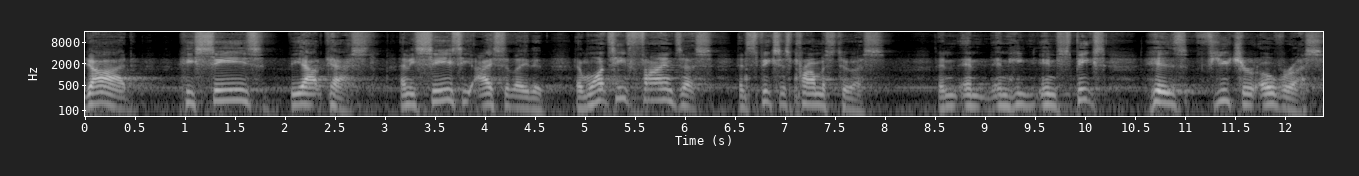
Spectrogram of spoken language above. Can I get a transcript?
God, He sees the outcast and He sees the isolated. And once He finds us and speaks His promise to us, and, and, and, he, and speaks His future over us,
